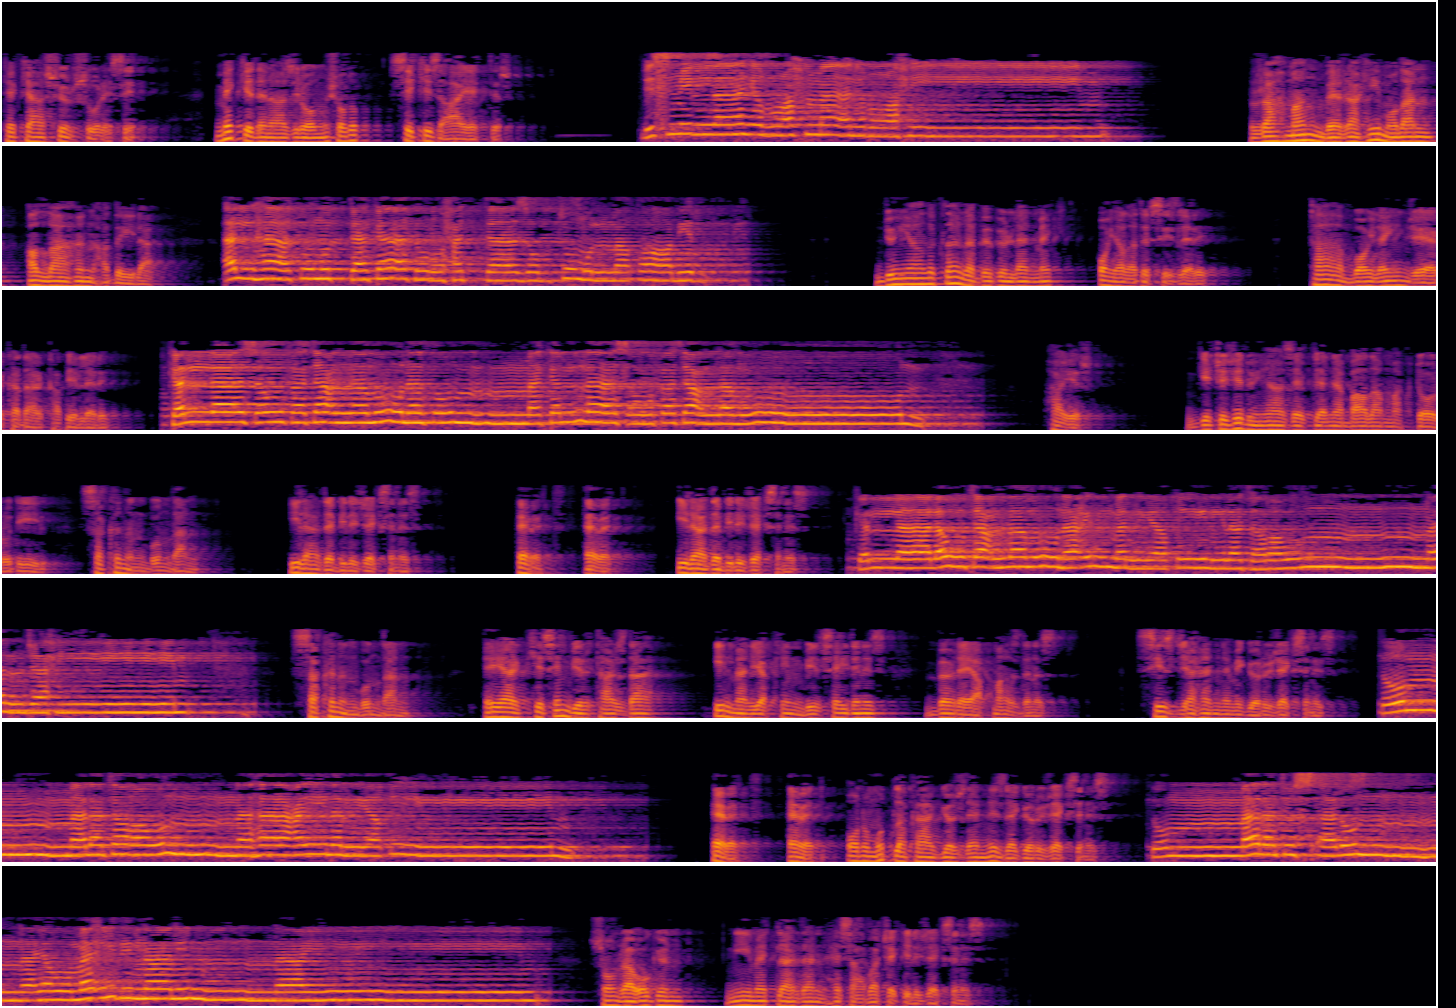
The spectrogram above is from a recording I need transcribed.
Tekasür suresi Mekke'de nazil olmuş olup 8 ayettir. Bismillahirrahmanirrahim Rahman ve Rahim olan Allah'ın adıyla. Elhâkumut tekâthuru hattâ zurtumul makâbir Dünyalıklarla böbürlenmek oyaladı sizleri Ta boylayıncaya kadar kabirleri. كَلَّا سَوْفَ تَعْلَمُونَ ثُمَّ كَلَّا سَوْفَ تَعْلَمُونَ Hayır. Geçici dünya zevklerine bağlanmak doğru değil. Sakının bundan. İleride bileceksiniz. Evet, evet. İleride bileceksiniz. كَلَّا لَوْ تَعْلَمُونَ عِلْمَ الْيَقِينِ لَتَرَوُنَّ الْجَحِيمِ Sakının bundan. Eğer kesin bir tarzda ilmel yakin bilseydiniz, böyle yapmazdınız. Siz cehennemi göreceksiniz. ثُمَّ لَتَرَوُنَّهَا عَيْنَ الْيَقِينِ Evet, evet, onu mutlaka gözlerinizle göreceksiniz. ثُمَّ لَتُسْأَلُنَّ يَوْمَئِذٍ عَنِ النَّعِيمِ Sonra o gün nimetlerden hesaba çekileceksiniz.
